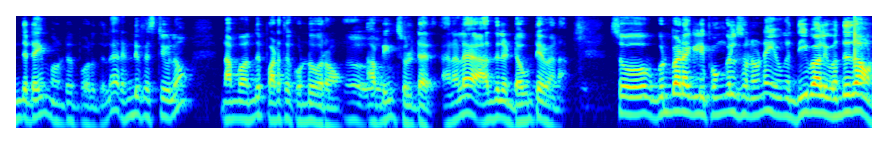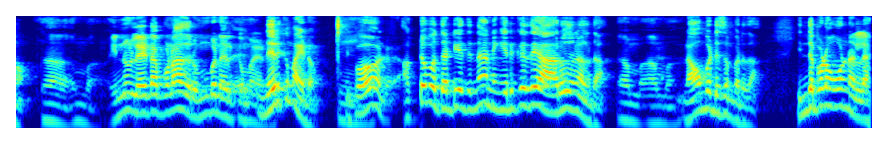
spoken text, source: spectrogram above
இந்த டைம் மட்டும் போகிறது இல்லை ரெண்டு ஃபெஸ்டிவலும் நம்ம வந்து படத்தை கொண்டு வரோம். அப்படின்னு சொல்லிட்டாரு. அதனால அதில் டவுட்டே வேணாம். So good bad ugly Pongal சொன்னோடனே இவங்க தீபாவளி வந்து தான் ஆகணும் இன்னும் லேட்டா போனா அது ரொம்ப நெருக்கமாயிடும். நெருக்கமாயிடும். இப்போ அக்டோபர் தேர்ட்டியத்னா நீங்கள் இருக்கிறதே அறுபது நாள் தான். நவம்பர் டிசம்பர் தான். இந்த படம் ஓடணும் இல்லை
